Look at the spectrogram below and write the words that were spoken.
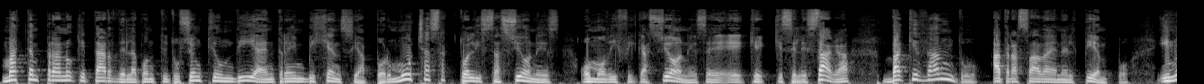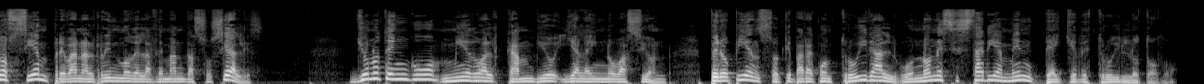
Más temprano que tarde, la constitución que un día entra en vigencia por muchas actualizaciones o modificaciones eh, eh, que, que se les haga, va quedando atrasada en el tiempo y no siempre van al ritmo de las demandas sociales. Yo no tengo miedo al cambio y a la innovación, pero pienso que para construir algo no necesariamente hay que destruirlo todo.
